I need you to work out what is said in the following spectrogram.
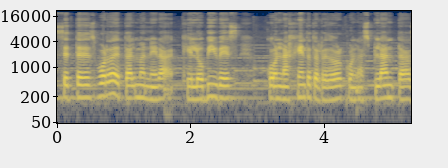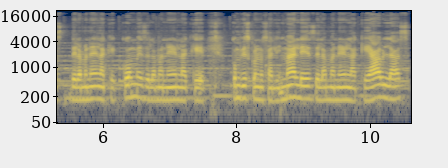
se te desborda de tal manera que lo vives con la gente a tu alrededor, con las plantas, de la manera en la que comes, de la manera en la que convives con los animales, de la manera en la que hablas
